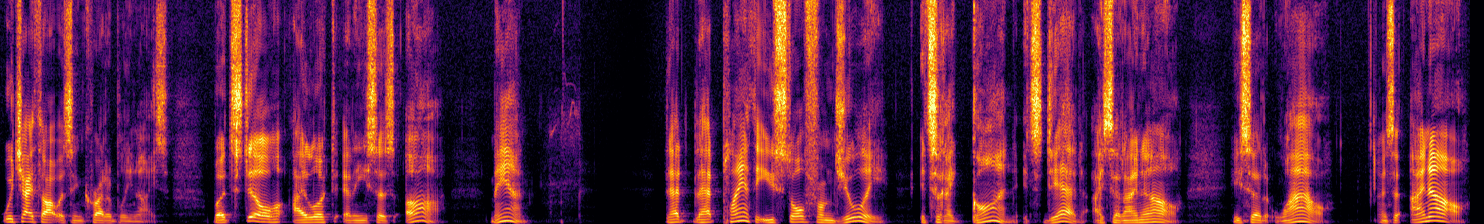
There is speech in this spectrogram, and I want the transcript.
which I thought was incredibly nice. But still, I looked, and he says, "Ah, oh, man, that that plant that you stole from Julie, it's like gone. It's dead." I said, "I know." He said, "Wow." I said, "I know."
